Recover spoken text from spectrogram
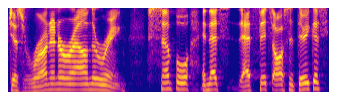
just running around the ring simple, and that's that fits Austin Theory because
